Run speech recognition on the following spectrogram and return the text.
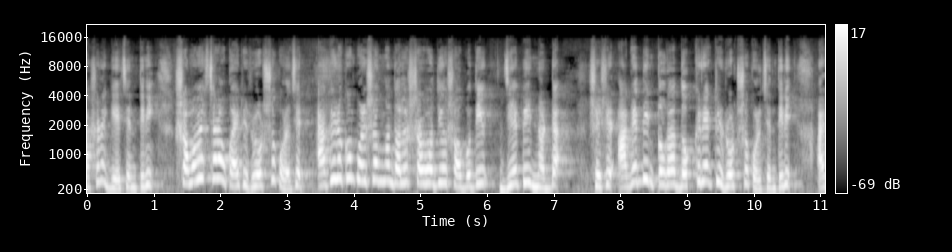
আসনে গিয়েছেন তিনি। সমাবেশ ছাড়াও কয়েকটি রোড শো করেছেন। একই রকম পরিসংখ্যান দলের সভাপতি ও সভাপতি জেপি নাড্ডা। শেষের আগের দিন কলকাতা দক্ষিণে একটি রোড শো করেছেন তিনি। আর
